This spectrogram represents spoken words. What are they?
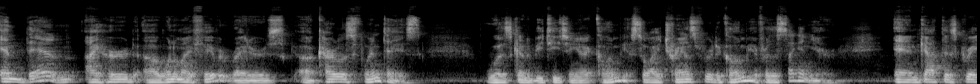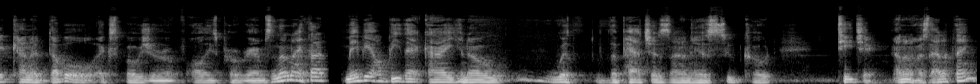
and then I heard uh, one of my favorite writers, uh, Carlos Fuentes, was going to be teaching at Columbia. So I transferred to Columbia for the second year and got this great kind of double exposure of all these programs. And then I thought maybe I'll be that guy, you know, with the patches on his suit coat teaching. I don't know, is that a thing?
